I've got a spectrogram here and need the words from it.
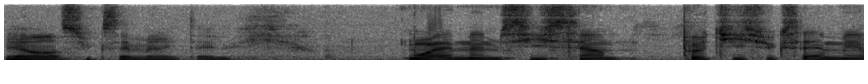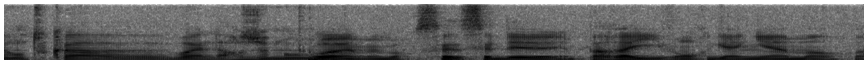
Et un succès mérité lui. Ouais, même si c'est un petit succès, mais en tout cas, euh, ouais, largement. Ouais, mais bon, c'est des... pareil, ils vont regagner à mort euh,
